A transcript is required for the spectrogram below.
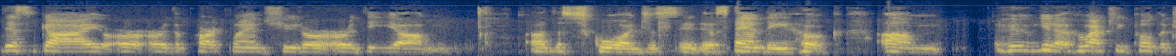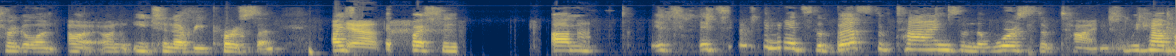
this guy or, or the Parkland shooter or the um, uh, the squad, just uh, Sandy Hook. Um, who you know who actually pulled the trigger on on, on each and every person. I yeah. question. Um, it's it seems to me it's the best of times and the worst of times. We have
